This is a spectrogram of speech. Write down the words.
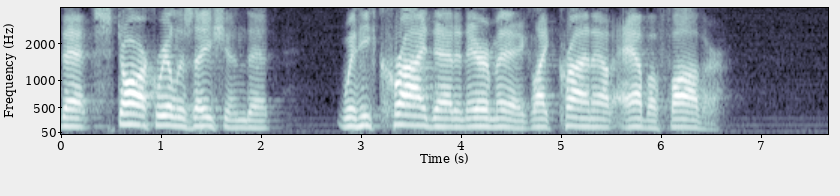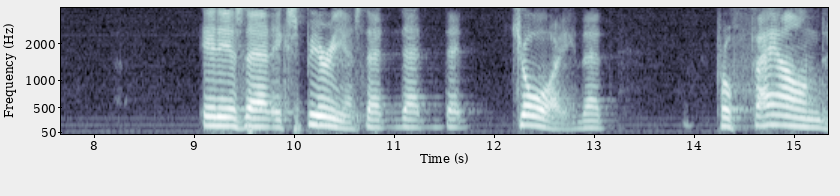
that stark realization that when he cried that in Aramaic, like crying out, Abba, Father, it is that experience, that, that, that joy, that profound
